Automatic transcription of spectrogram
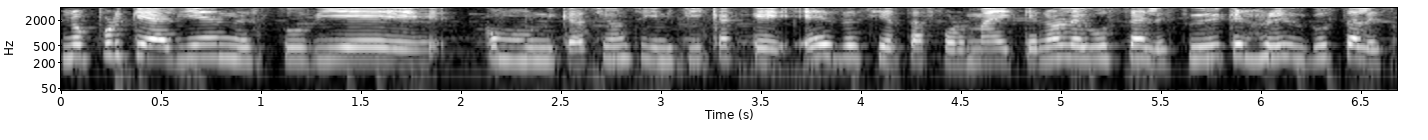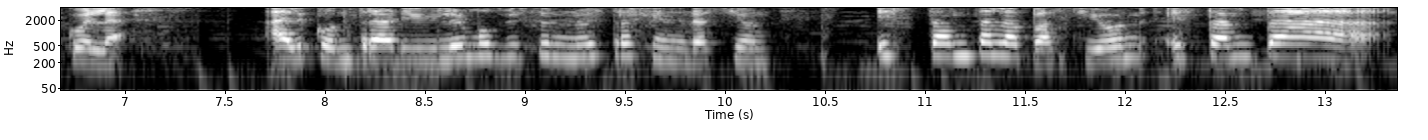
No porque alguien estudie comunicación significa que es de cierta forma y que no le gusta el estudio y que no les gusta la escuela. Al contrario, y lo hemos visto en nuestra generación, es tanta la pasión, es tanta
